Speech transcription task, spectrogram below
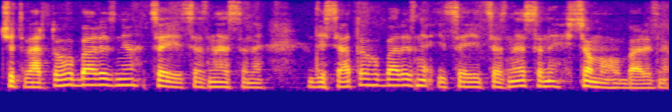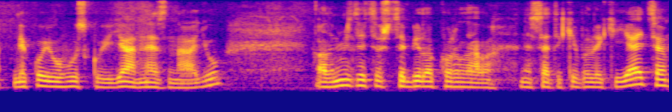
4 березня. Це яйце знесене 10 березня і це яйце знесене 7 березня. Якою гускою я не знаю. Але мені здається, що це біла королева. Несе такі великі яйця.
